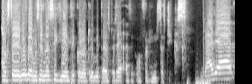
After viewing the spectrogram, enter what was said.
A ustedes nos vemos en la siguiente con otro invitado especial, así como fueron nuestras chicas. Gracias.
